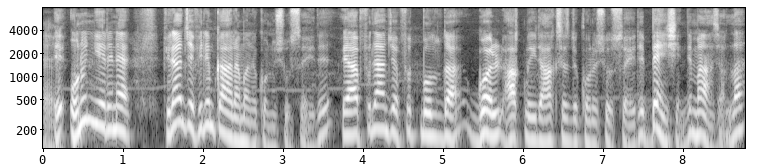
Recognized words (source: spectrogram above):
evet. E, onun yerine filanca film kahramanı konuşulsaydı veya filanca futbolda gol haklıydı haksızdı konuşulsaydı ben şimdi maazallah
